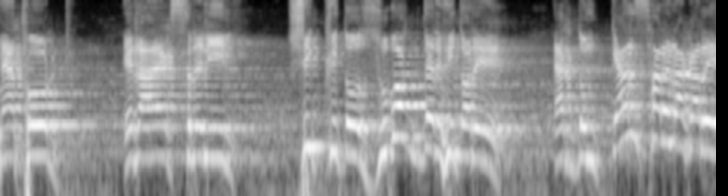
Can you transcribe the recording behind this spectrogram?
মেথড, এটা এক শ্রেণির শিক্ষিত যুবকদের ভিতরে একদম ক্যান্সারের আকারে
